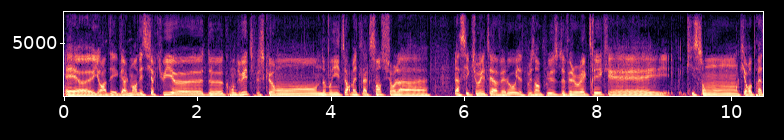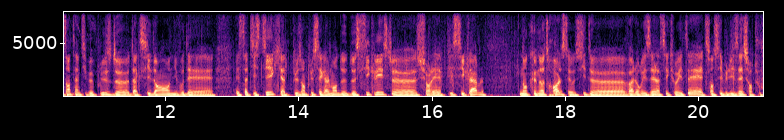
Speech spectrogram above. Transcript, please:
Et euh, il y aura également des circuits euh, de conduite puisque nos moniteurs mettent l'accent sur la, sécurité à vélo. Il y a de plus en plus de vélos électriques et, qui, sont, qui représentent un petit peu plus d'accidents au niveau des, statistiques. Il y a de plus en plus également de, cyclistes euh, sur les pistes cyclables. Donc notre rôle, c'est aussi de valoriser la sécurité et de sensibiliser surtout.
